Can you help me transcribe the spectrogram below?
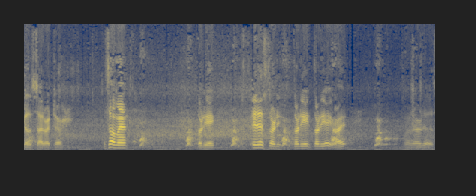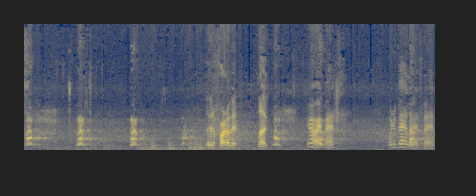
The other side right there. What's up, man? 38. It is 30, 38, 38, right? Well, there it is. Look at the front of it. Look. You're alright, man. We're in the Badlands, man.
